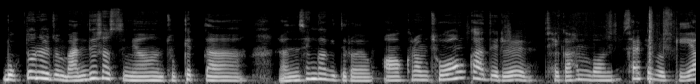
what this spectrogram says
목돈을 좀 만드셨으면 좋겠다라는 생각이 들어요. 어, 그럼 조언 카드를 제가 한번 살펴볼게요.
